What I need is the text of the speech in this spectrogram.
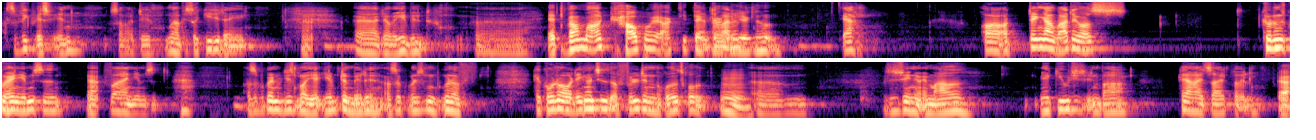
Og så fik vi SVN, som er det, nu har vi så givet i dag, ikke? Ja. Uh, det var helt vildt. Uh, Ja, det var meget cowboy-agtigt dengang det var i det. virkeligheden. Ja. Og, og dengang var det jo også, kunden skulle have en hjemmeside. Ja. for at have en hjemmeside. Og så begyndte vi ligesom at hjælpe dem med det, og så kunne man ligesom begynde at have kunder over længere tid og følge den røde tråd. Mm. Øhm, og det synes jeg egentlig er meget mere givetigt end bare, her har jeg et site, farvel. Ja.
